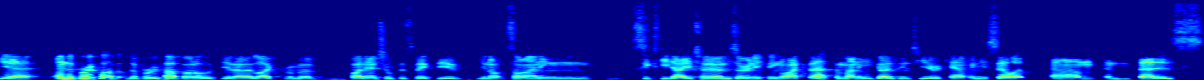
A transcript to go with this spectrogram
yeah, and the brew pub, the brew pub model, you know, like from a financial perspective, you're not signing sixty day terms or anything like that. The money goes into your account when you sell it, um, and that is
